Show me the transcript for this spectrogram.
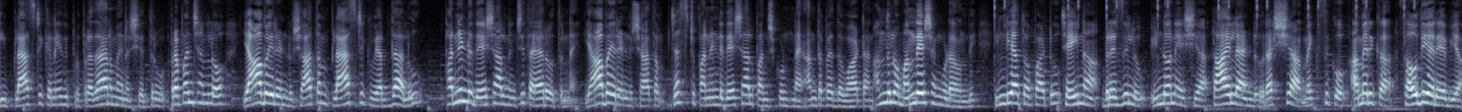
ఈ ప్లాస్టిక్ అనేది ఇప్పుడు ప్రధానమైన శత్రువు. ప్రపంచంలో యాభై రెండు శాతం ప్లాస్టిక్ వ్యర్థాలు పన్నెండు దేశాల నుంచి తయారవుతున్నాయి. యాభై రెండు శాతం జస్ట్ పన్నెండు దేశాలు పంచుకుంటున్నాయి. అంత పెద్ద వాటా. అందులో మన దేశం కూడా ఉంది. ఇండియాతో పాటు China Brazil Indonesia Thailand Russia Mexico America Saudi Arabia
